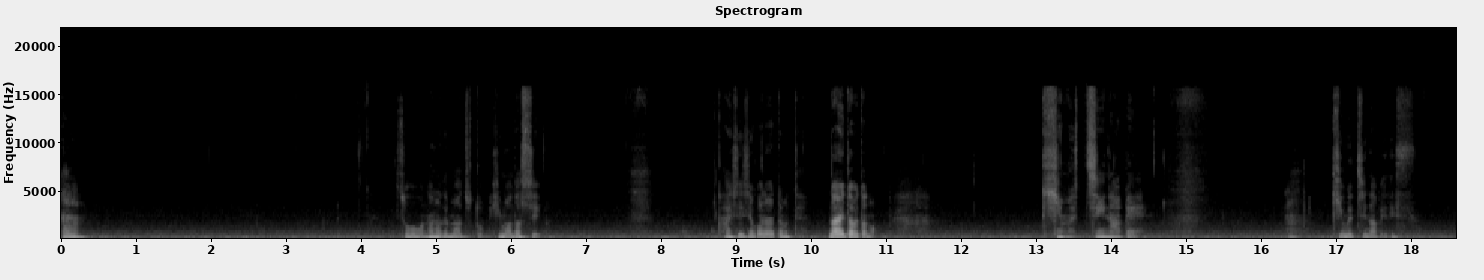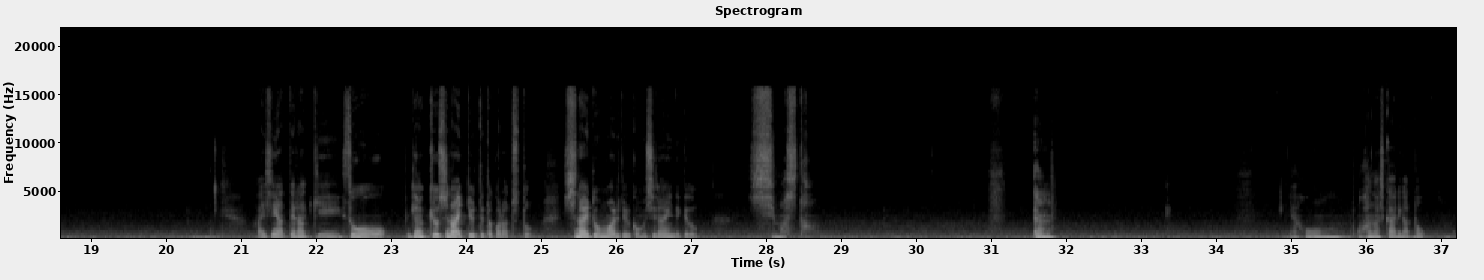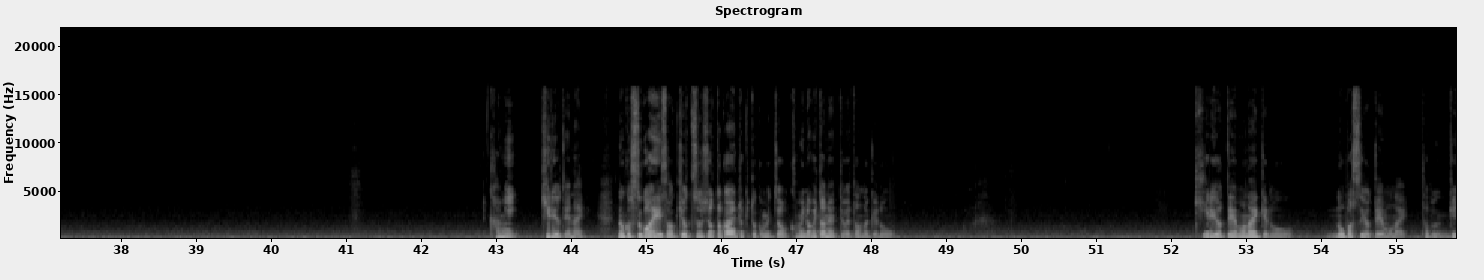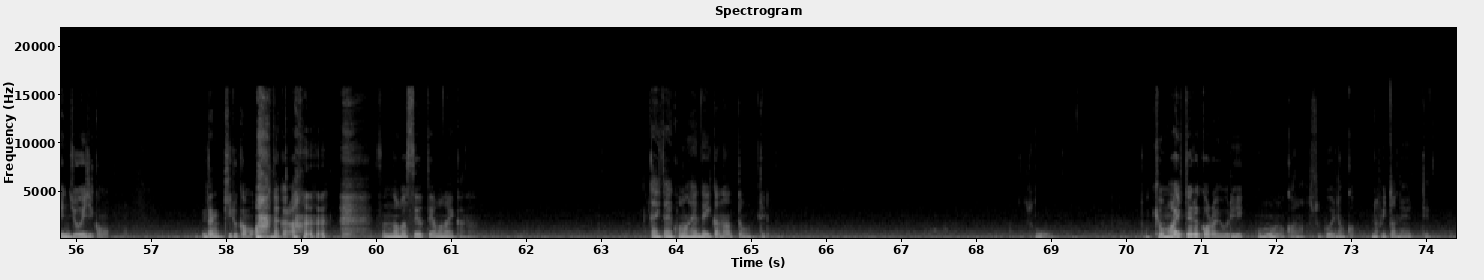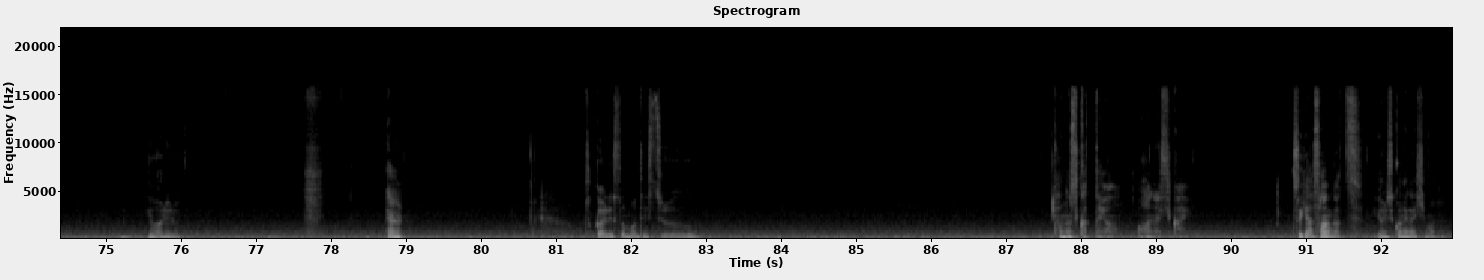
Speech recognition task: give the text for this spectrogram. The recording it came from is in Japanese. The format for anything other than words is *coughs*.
うん。そうなのでまあちょっと暇だし配信しようかなって思って。何食べたの？キムチ鍋。キムチ鍋です。配信あってラッキー。そう。いや今日しないって言ってたからちょっとしないと思われてるかもしれないんだけどしました。やっほんお話会ありがとう。髪切る予定ない。なんかすごいさ今日ツーショット会の時とかめっちゃ髪伸びたねって言われたんだけど。切る予定もないけど伸ばす予定もない。多分現状維持かも。だか切るかも。*laughs* だから。*laughs* その伸ばす予定もないかな。大体この辺でいいかなって思ってる。そう。今日巻いてるからより思うのかな。すごいなんか伸びたねって。言われる。*coughs* お疲れ様です。楽しかったよ。お話会。次は3月。よろしくお願いします。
